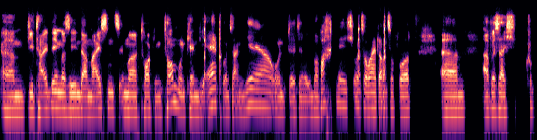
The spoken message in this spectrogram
Ähm, die Teilnehmer sehen da meistens immer Talking Tom und kennen die App und sagen, yeah, und äh, der überwacht mich und so weiter und so fort. Ähm, aber sag ich, guckt,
